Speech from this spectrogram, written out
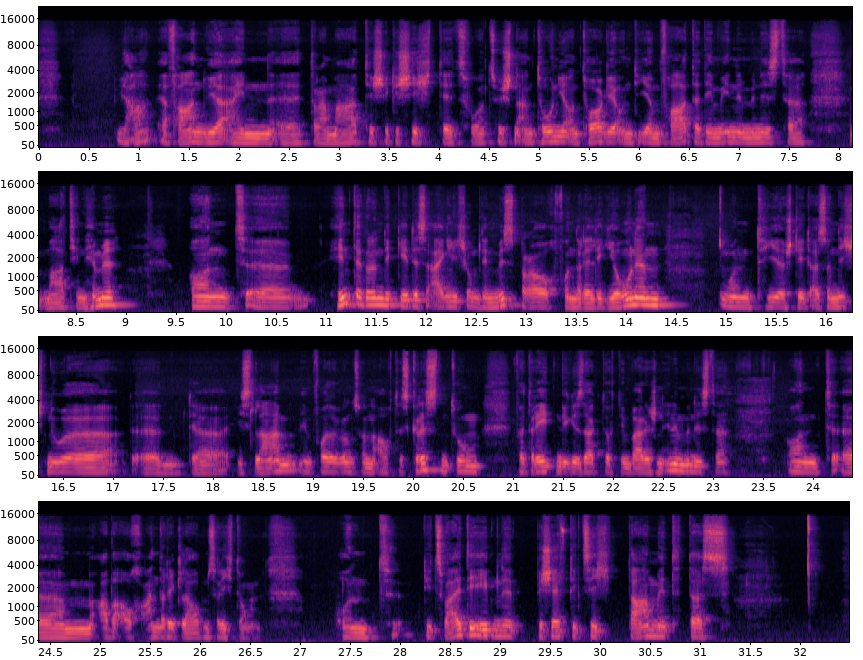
ja, erfahren wir eine äh, dramatische Geschichte zwischen Antonia und Torge und ihrem Vater, dem Innenminister Martin Himmel. Und äh, hintergründig geht es eigentlich um den Missbrauch von Religionen. Und hier steht also nicht nur äh, der Islam im Vordergrund, sondern auch das Christentum, vertreten, wie gesagt, durch den bayerischen Innenminister und ähm, aber auch andere Glaubensrichtungen. Und die zweite Ebene beschäftigt sich damit, dass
